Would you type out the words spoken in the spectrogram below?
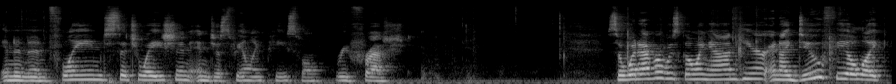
in an inflamed situation and just feeling peaceful, refreshed. So whatever was going on here, and I do feel like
